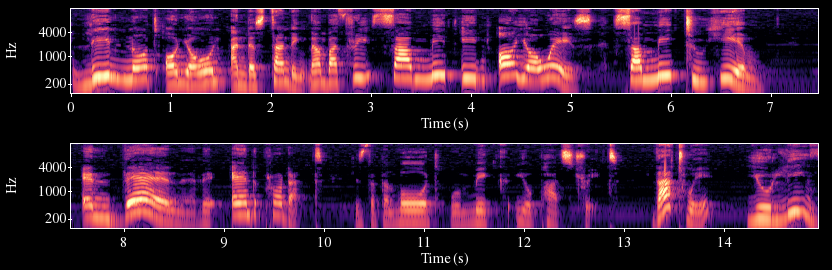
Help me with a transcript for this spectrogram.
lean not on your own understanding. Number three, submit in all your ways. Submit to Him. And then the end product is that the Lord will make your path straight. That way, you live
